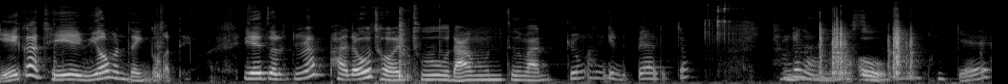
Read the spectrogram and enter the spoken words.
얘가 제일 위험한 데인 것 같아요. 얘 들어주면 바로 저의 두 남은 두말중 한 개를 빼야겠죠? 한 개는 아니야. 오, 한 개.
